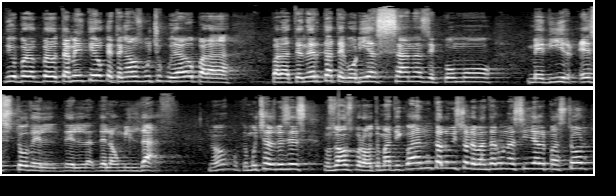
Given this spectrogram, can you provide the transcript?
Digo, pero, también quiero que tengamos mucho cuidado para, para tener categorías sanas de cómo medir esto de la humildad. ¿no? Porque muchas veces nos vamos por automático, ah, nunca lo he visto levantar una silla al pastor,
